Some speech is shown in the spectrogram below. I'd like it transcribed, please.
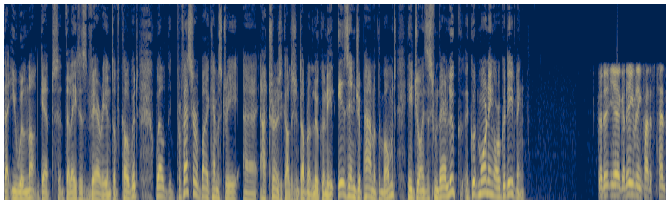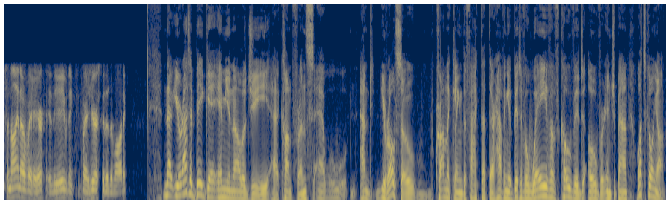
that you will not get the latest variant of COVID? Well, the professor of biochemistry uh, at Trinity College in Dublin, Luke O'Neill, is in Japan at the moment. He joins us from there. Luke, uh, good morning or good evening. Good, e- yeah, good evening, Pat. It's ten to nine over here in the evening, where you're still in the morning. Now, you're at a big uh, immunology uh, conference, uh, and you're also chronicling the fact that they're having a bit of a wave of COVID over in Japan. What's going on?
